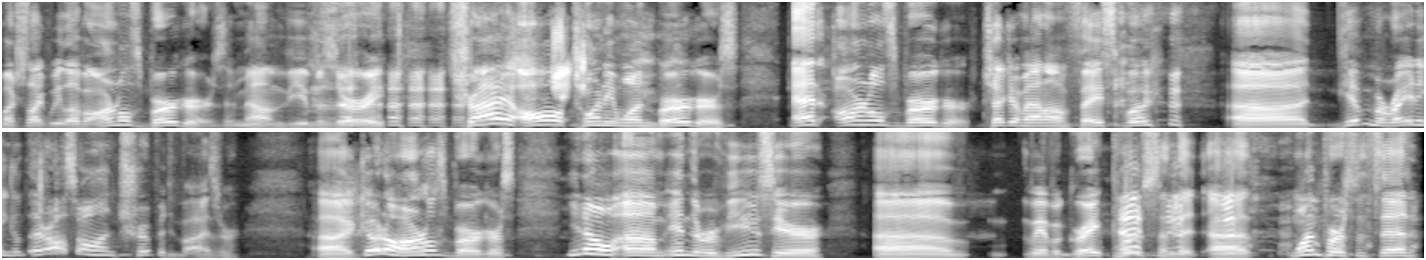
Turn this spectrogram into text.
Much like we love Arnold's Burgers in Mountain View, Missouri. Try all 21 burgers at Arnold's Burger. Check them out on Facebook. Uh, give them a rating. They're also on TripAdvisor. Uh, go to Arnold's Burgers. You know, um, in the reviews here, uh, we have a great person that uh, one person said,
